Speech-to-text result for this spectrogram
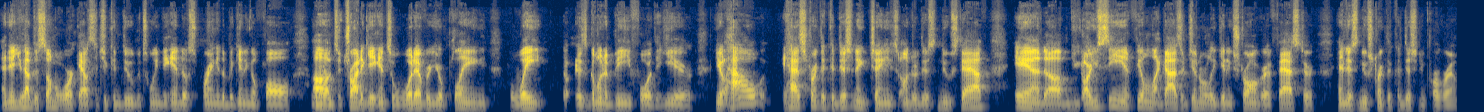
and then you have the summer workouts that you can do between the end of spring and the beginning of fall uh, to try to get into whatever your playing weight is going to be for the year. You know, how has strength and conditioning changed under this new staff? And um, are you seeing it feeling like guys are generally getting stronger and faster in this new strength and conditioning program?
